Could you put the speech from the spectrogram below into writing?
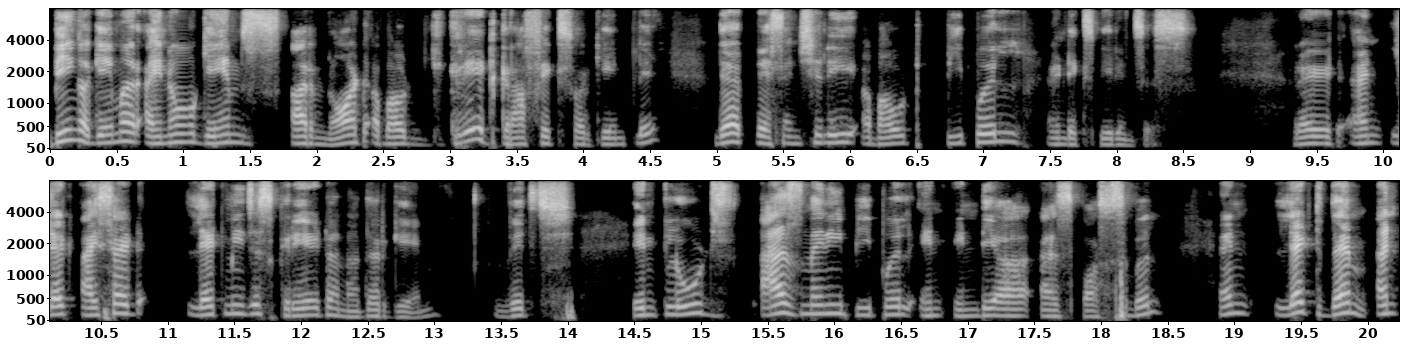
Being a gamer, I know games are not about great graphics or gameplay. They're essentially about people and experiences. Right. And let I said, let me just create another game which includes as many people in India as possible and let them and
